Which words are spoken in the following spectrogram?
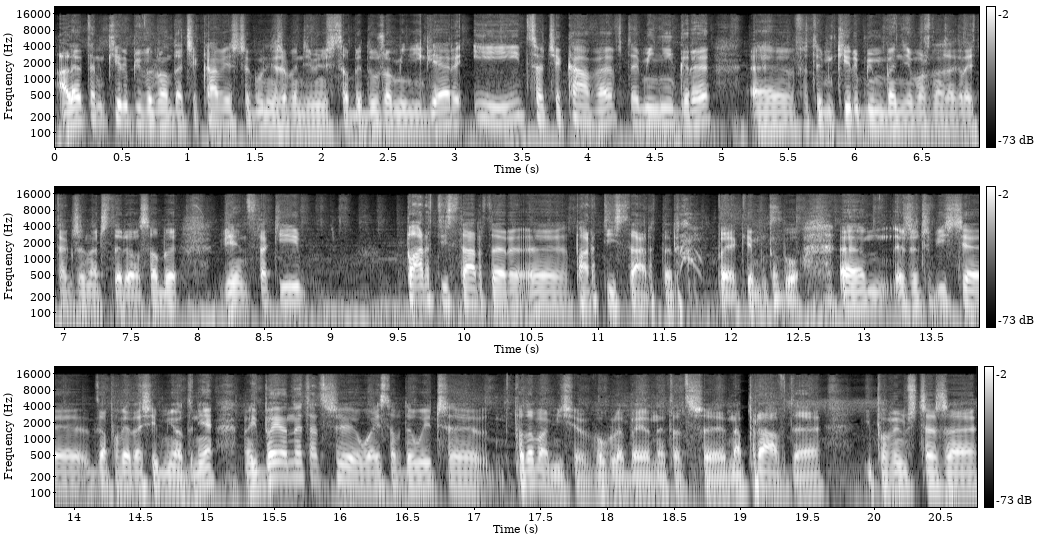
Ale ten Kirby wygląda ciekawie, szczególnie, że będzie mieć w sobie dużo minigier i co ciekawe, w te minigry, e, w tym Kirbym będzie można zagrać także na cztery osoby, więc taki Party Starter, e, Party Starter, po jakiemu to było, rzeczywiście zapowiada się miodnie. No i Bayonetta 3, Ways of the Witch, e, podoba mi się w ogóle Bayonetta 3, naprawdę i powiem szczerze,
